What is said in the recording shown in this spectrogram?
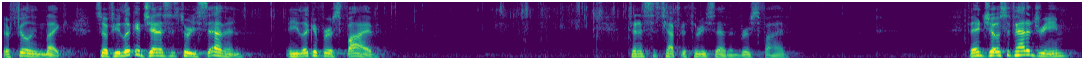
They're feeling like, so if you look at Genesis 37 and you look at verse 5, Genesis chapter 37, verse 5. Then Joseph had a dream,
